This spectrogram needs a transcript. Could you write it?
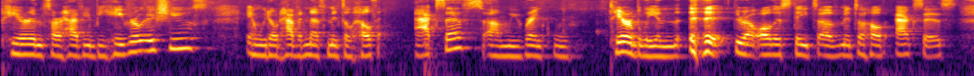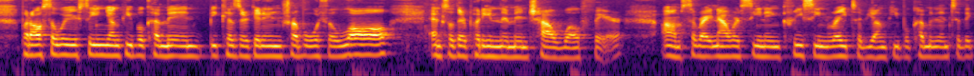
parents are having behavioral issues and we don't have enough mental health access. Um, we rank terribly in throughout all the states of mental health access, but also you're seeing young people come in because they're getting in trouble with the law, and so they're putting them in child welfare. Um, so right now we're seeing increasing rates of young people coming into the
